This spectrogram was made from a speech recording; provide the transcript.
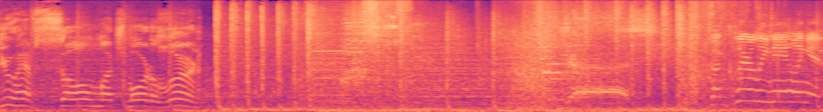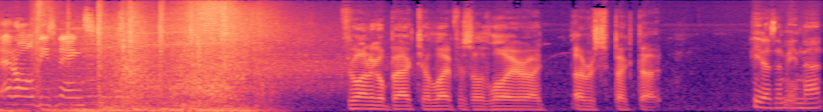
You have so much more to learn. Yes! So I'm clearly nailing it at all these things. If you want to go back to your life as a lawyer, I, I respect that. He doesn't mean that.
